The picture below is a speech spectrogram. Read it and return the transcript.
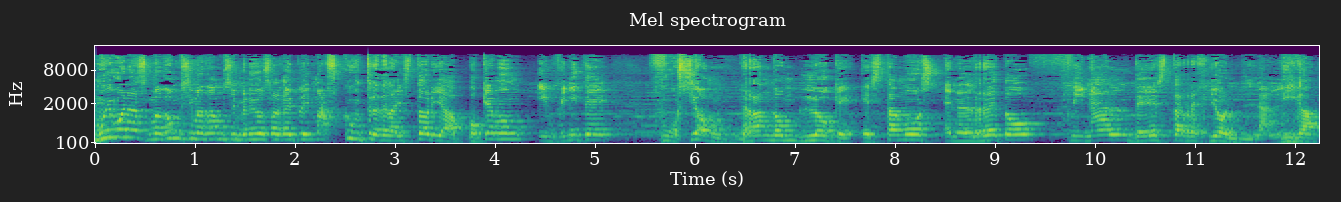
Muy buenas, madums y madams, bienvenidos al gameplay más cutre de la historia Pokémon Infinite Fusión. Random Loque Estamos en el reto final de esta región, la Liga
